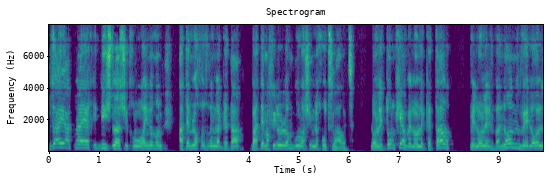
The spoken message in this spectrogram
זה היה התנאי היחידי של השחרור, היינו אומרים, אתם לא חוזרים לגדה ואתם אפילו לא מגורשים לחוץ לארץ. לא לטורקיה ולא לקטר ולא ללבנון ולא ל...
